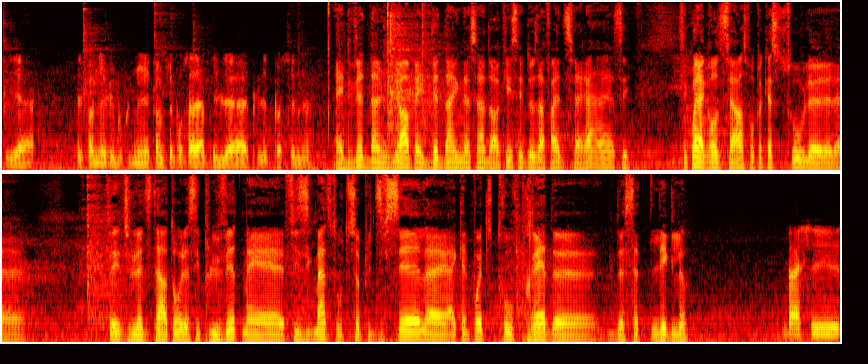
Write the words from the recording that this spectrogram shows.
c'est euh, le fun de jouer beaucoup de minutes comme ça pour s'adapter le, plus vite possible. Être vite dans le junior et être vite dans la nationale de hockey, c'est deux affaires différentes. Hein? C'est quoi la grosse différence? Pour toi? Qu'est-ce que tu trouves le, tu l'as dit tantôt, c'est plus vite, mais physiquement, tu trouves ça plus difficile? Euh, à quel point tu te trouves près de, de cette ligue-là? Ben c'est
